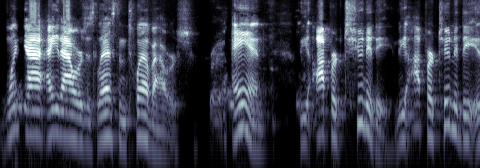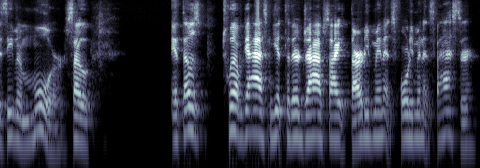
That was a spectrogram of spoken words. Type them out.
One guy, eight hours is less than 12 hours. Right. And the opportunity, the opportunity is even more. So if those 12 guys can get to their job site 30 minutes, 40 minutes faster,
